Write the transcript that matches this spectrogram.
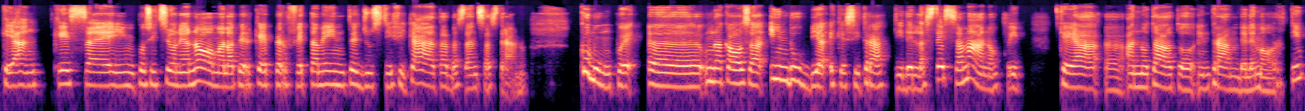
che anche se è in posizione anomala perché è perfettamente giustificata, abbastanza strano. Comunque, eh, una cosa indubbia è che si tratti della stessa mano qui che ha eh, annotato entrambe le morti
